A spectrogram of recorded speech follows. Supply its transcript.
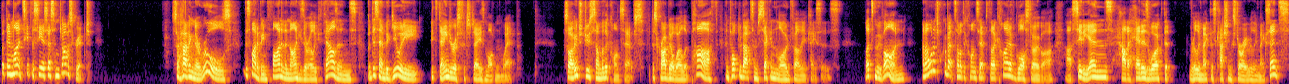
but they might skip the CSS and JavaScript. So having no rules this might have been fine in the 90s or early 2000s, but this ambiguity, it's dangerous for today's modern web. So I've introduced some of the concepts, described our well-lit path, and talked about some second load failure cases. Let's move on, and I want to talk about some of the concepts that I kind of glossed over. Uh, CDNs, how the headers work that really make this caching story really make sense,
